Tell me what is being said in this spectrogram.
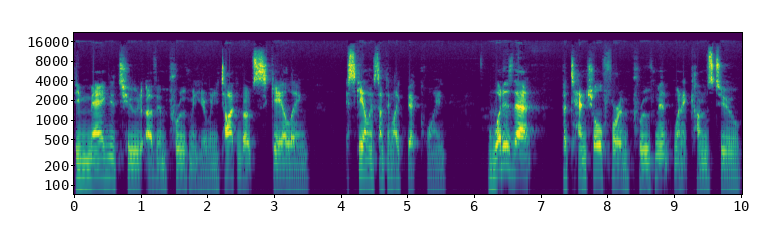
the magnitude of improvement here. When you talk about scaling scaling something like bitcoin what is that potential for improvement when it comes to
